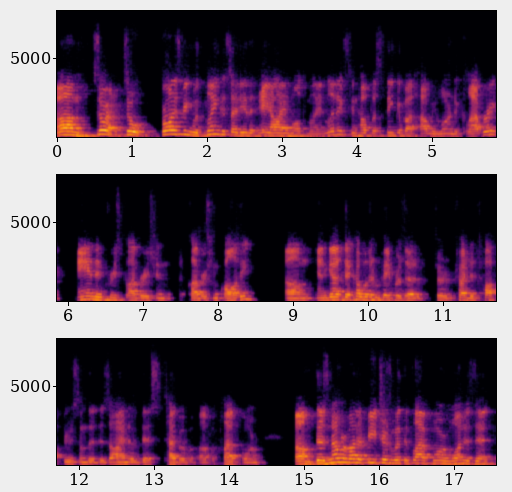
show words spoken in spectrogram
Um, so, so broadly speaking, with Blink, this idea that AI and multiple analytics can help us think about how we learn to collaborate and increase collaboration collaboration quality. Um, and got a couple different papers that have sort of tried to talk through some of the design of this type of, of a platform. Um, there's a number of other features with the platform. One is that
